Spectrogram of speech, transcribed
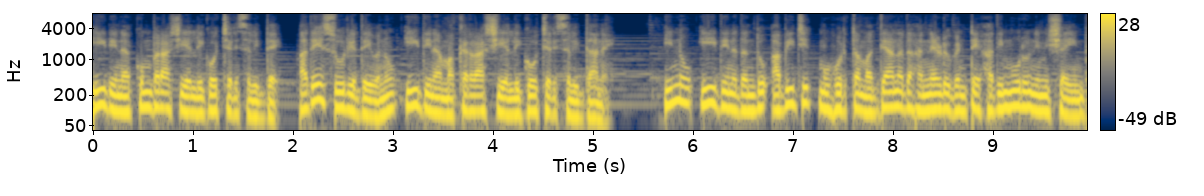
ಈ ದಿನ ಕುಂಭರಾಶಿಯಲ್ಲಿ ಗೋಚರಿಸಲಿದ್ದೆ. ಅದೇ ಸೂರ್ಯದೇವನು ಈ ದಿನ ಮಕರ ರಾಶಿಯಲ್ಲಿ ಗೋಚರಿಸಲಿದ್ದಾನೆ. ಇನ್ನು ಈ ದಿನದಂದು ಅಭಿಜಿತ್ ಮುಹೂರ್ತ ಮಧ್ಯಾಹ್ನದ ಹನ್ನೆರಡು ಗಂಟೆ ಹದಿಮೂರು ನಿಮಿಷದಿಂದ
